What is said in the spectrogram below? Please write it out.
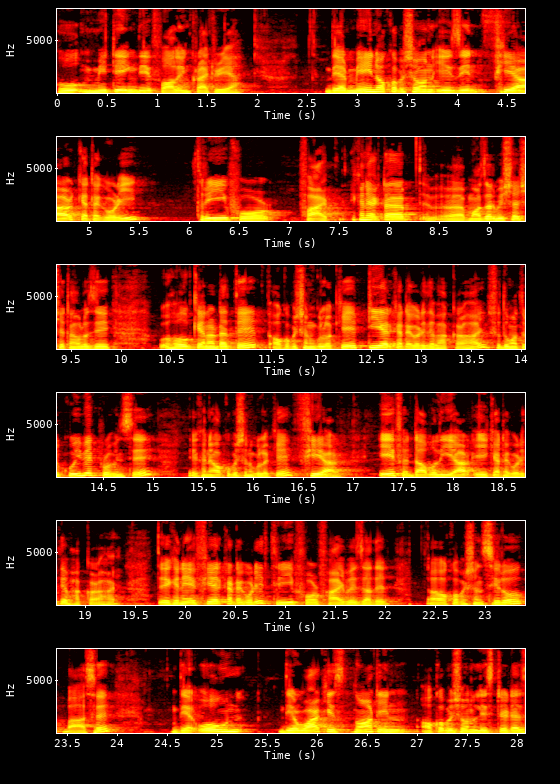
who meeting the following criteria their main occupation is in FEER category three four five এখানে একটা মজার বিষয়, সেটা হলো যে হোল কানাডাতে অকুপেশনগুলোকে টিয়ার ক্যাটাগরিতে ভাগ করা হয়। শুধুমাত্র কুইবেক প্রভিন্সে এখানে অকুপেশনগুলোকে FEER F double E R ক্যাটাগরিতে ভাগ করা হয়। তো এখানে ফিয়ার ক্যাটাগরি থ্রি ফোর ফাইভে যাদের অকুপেশন ছিল বা আছে their own their work is not in occupation listed as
